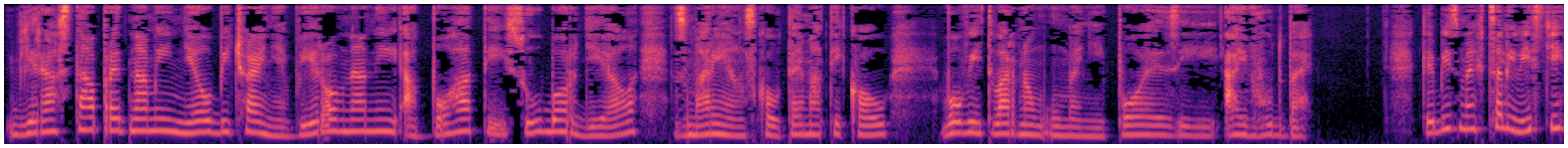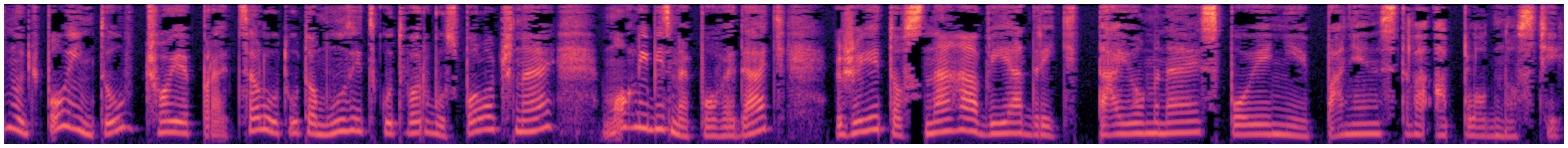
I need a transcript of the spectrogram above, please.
vyrastá pred nami neobyčajne vyrovnaný a bohatý súbor diel s marianskou tematikou vo výtvarnom umení, poézii aj v hudbe. Keby sme chceli vystihnúť pointu, čo je pre celú túto muzickú tvorbu spoločné, mohli by sme povedať, že je to snaha vyjadriť tajomné spojenie panenstva a plodnosti,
